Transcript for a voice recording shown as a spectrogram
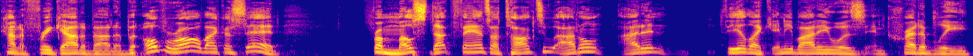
kind of freak out about it. But overall, like I said, from most Duck fans I talked to, I don't, I didn't feel like anybody was incredibly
